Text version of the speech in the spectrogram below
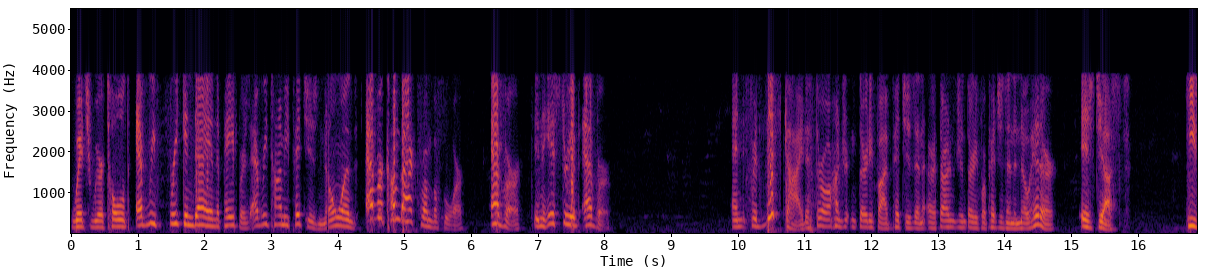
which we're told every freaking day in the papers every time he pitches no one's ever come back from before ever in the history of ever. And for this guy to throw 135 pitches and or 134 pitches and a no hitter is just he's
